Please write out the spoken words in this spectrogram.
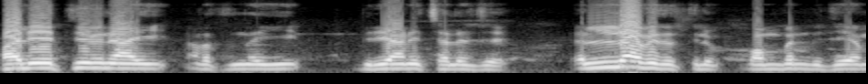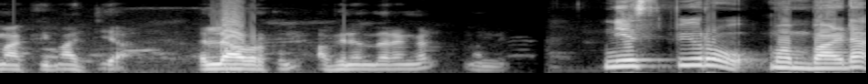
പാലിയേറ്റീവിനായി നടത്തുന്ന ഈ ബിരിയാണി ചലഞ്ച് എല്ലാവിധത്തിലും വമ്പൻ വിജയമാക്കി മാറ്റിയ എല്ലാവർക്കും അഭിനന്ദനങ്ങൾ. നന്ദി. News bureau Mambad.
